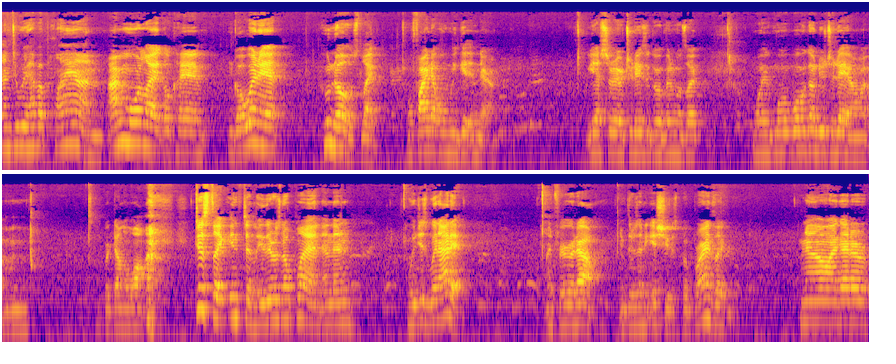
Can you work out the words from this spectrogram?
until we have a plan. I'm more like, okay, go in it. Who knows? Like, we'll find out when we get in there. Yesterday or two days ago, Ben was like, what, what, what are we gonna do today? I'm like, mm, break down the wall. just like instantly, there was no plan. And then we just went at it and figured it out if there's any issues. But Brian's like, no, I gotta,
